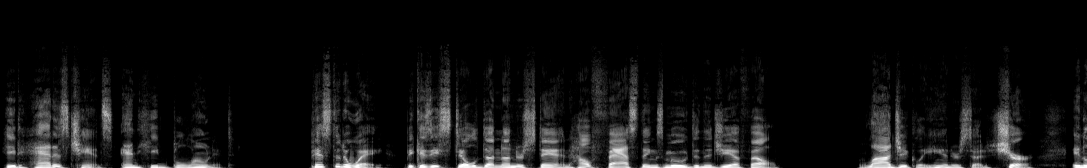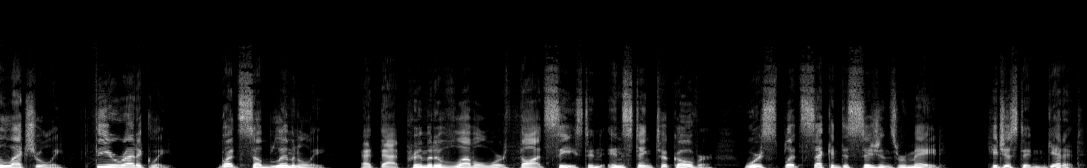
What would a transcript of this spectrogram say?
He'd had his chance and he'd blown it. Pissed it away because he still doesn't understand how fast things moved in the GFL. Logically, he understood, sure, intellectually, theoretically, but subliminally, at that primitive level where thought ceased and instinct took over, where split second decisions were made, he just didn't get it.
